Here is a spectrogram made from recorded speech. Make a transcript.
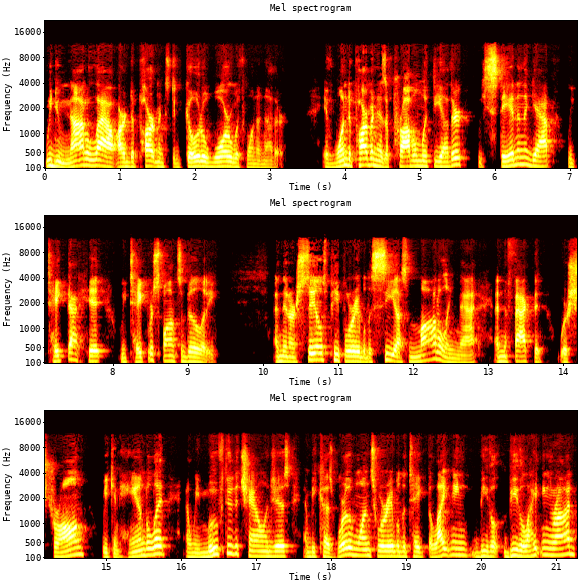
We do not allow our departments to go to war with one another. If one department has a problem with the other, we stand in the gap, we take that hit, we take responsibility. And then our salespeople are able to see us modeling that and the fact that we're strong, we can handle it, and we move through the challenges. And because we're the ones who are able to take the lightning, be the, be the lightning rod,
